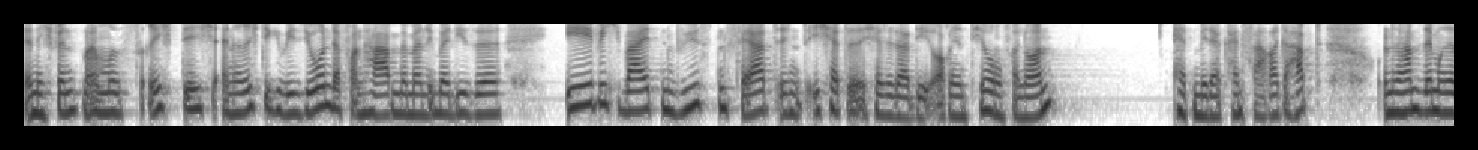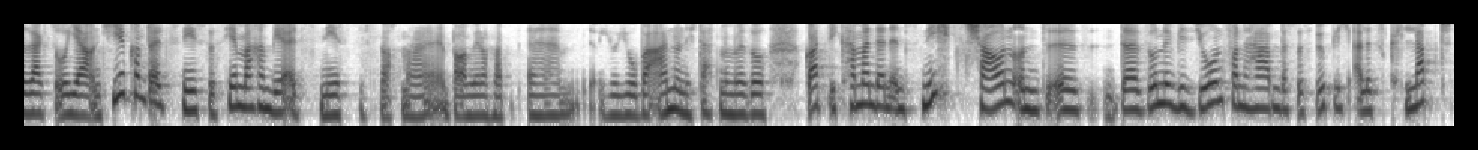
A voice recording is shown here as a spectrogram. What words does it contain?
denn ich finde, man muss richtig eine richtige Vision davon haben, wenn man über diese ewig weiten Wüsten fährt. Und ich hätte, ich hätte da die Orientierung verloren hätten wir da keinen Fahrer gehabt. Und dann haben sie immer gesagt, so ja, und hier kommt als nächstes, hier machen wir als nächstes nochmal, bauen wir nochmal ähm, Jojoba an. Und ich dachte mir so, Gott, wie kann man denn ins Nichts schauen und äh, da so eine Vision von haben, dass das wirklich alles klappt?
